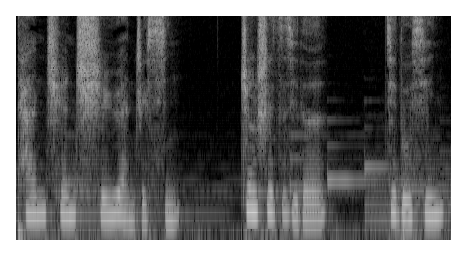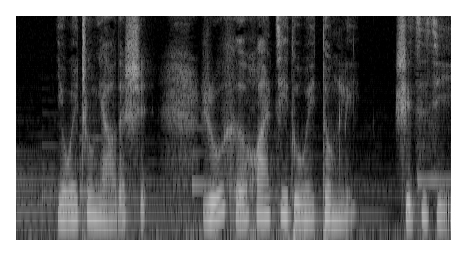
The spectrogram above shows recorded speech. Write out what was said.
贪嗔痴怨之心，正视自己的嫉妒心，尤为重要的是，如何化嫉妒为动力，使自己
